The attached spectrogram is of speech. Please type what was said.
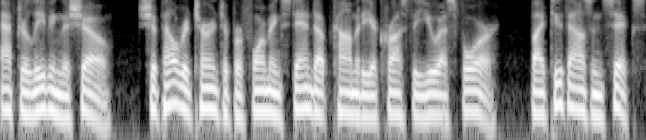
After leaving the show, Chappelle returned to performing stand-up comedy across the US for, by 2006,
